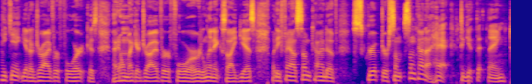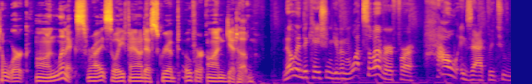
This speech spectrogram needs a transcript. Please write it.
He can't get a driver for it because they don't make a driver for Linux, I guess. But he found some kind of script or some some kind of hack to get that thing to work on Linux, right? So he found a script over on GitHub. No indication given whatsoever for how exactly to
